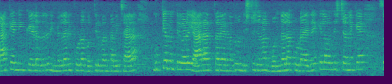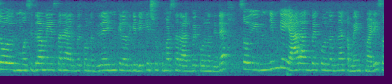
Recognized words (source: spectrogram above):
ಯಾಕೆ ನೀವು ಕೇಳಿದ್ರೆ ನಿಮ್ಮೆಲ್ಲರಿಗೂ ಕೂಡ ಗೊತ್ತಿರುವಂಥ ವಿಚಾರ. ಮುಖ್ಯಮಂತ್ರಿಗಳು ಯಾರಾಗ್ತಾರೆ ಅನ್ನೋದು ಒಂದಿಷ್ಟು ಜನ ಗೊಂದಲ ಕೂಡ ಇದೆ. ಕೆಲವೊಂದಿಷ್ಟು ಜನಕ್ಕೆ ಸೊ ಸಿದ್ದರಾಮಯ್ಯ ಸರೇ ಆಗಬೇಕು ಅನ್ನೋದಿದೆ. ಇನ್ನು ಕೆಲವರಿಗೆ ಡಿ ಕೆ ಶಿವಕುಮಾರ್ ಸರ್ ಆಗಬೇಕು ಅನ್ನೋದಿದೆ. ಸೊ ನಿಮಗೆ ಯಾರಾಗಬೇಕು ಅನ್ನೋದನ್ನ ಕಮೆಂಟ್ ಮಾಡಿ. ಸೊ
